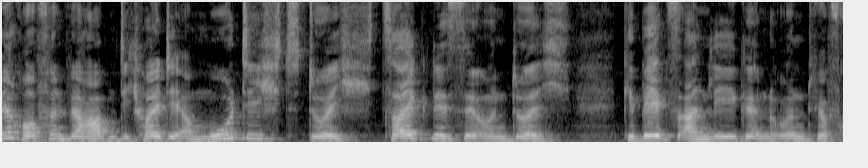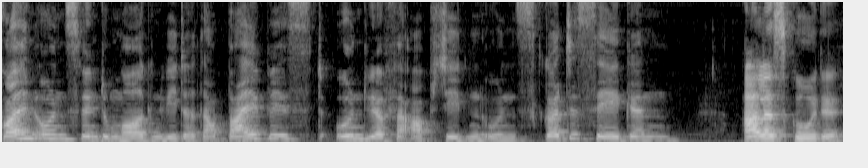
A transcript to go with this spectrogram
Wir hoffen, wir haben dich heute ermutigt durch Zeugnisse und durch Gebetsanliegen und wir freuen uns, wenn du morgen wieder dabei bist und wir verabschieden uns. Gottes Segen. Alles Gute.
